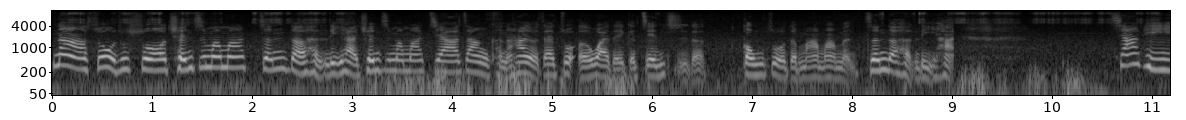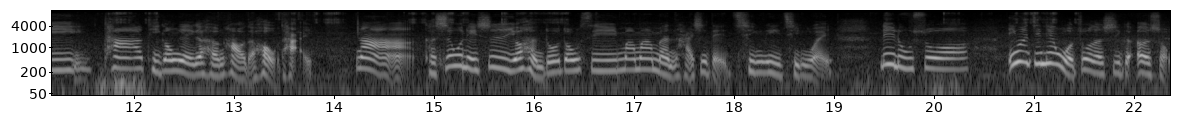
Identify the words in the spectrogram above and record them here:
那所以我就说，全职妈妈真的很厉害。全职妈妈加上可能她有在做额外的一个兼职的工作的妈妈们，真的很厉害。虾皮它提供了一个很好的后台，那可是问题是有很多东西妈妈们还是得亲力亲为。例如说，因为今天我做的是一个二手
